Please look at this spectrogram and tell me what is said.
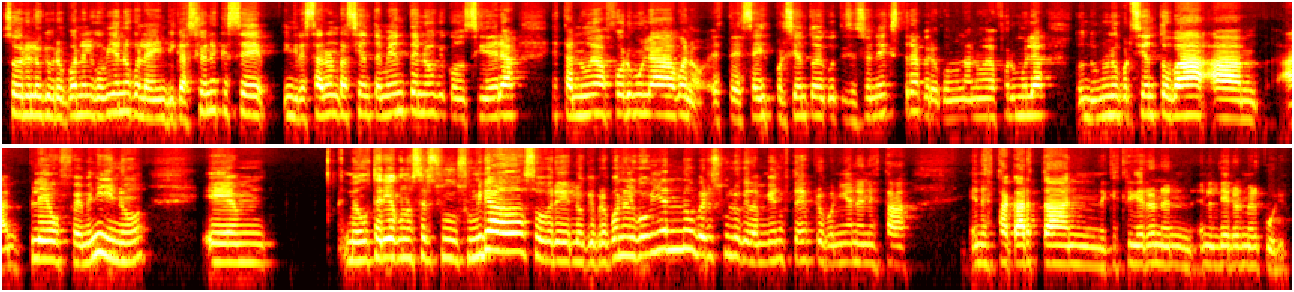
sobre lo que propone el gobierno con las indicaciones que se ingresaron recientemente, ¿no? que considera esta nueva fórmula, bueno, este 6% de cotización extra, pero con una nueva fórmula donde un 1% va a, empleo femenino. Em, me gustaría conocer su, mirada sobre lo que propone el gobierno versus lo que también ustedes proponían en esta, en esta carta que escribieron en, el diario El Mercurio.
